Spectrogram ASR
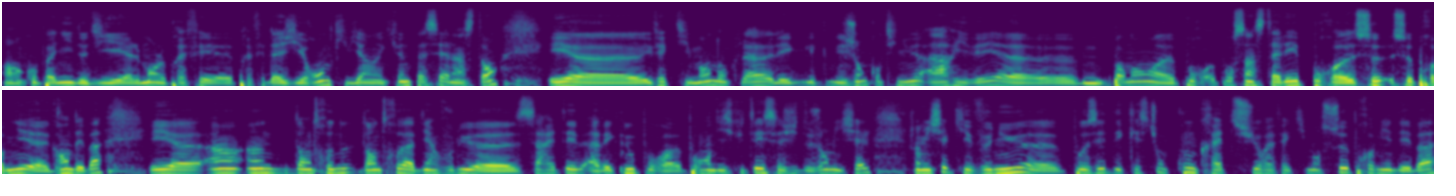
en compagnie de Didier Allemand, le préfet, euh, préfet de la Gironde, qui vient, qui vient de passer à l'instant. Et effectivement, donc là, les, gens continuent à arriver pendant, pour, pour s'installer pour ce, premier grand débat. Et un, un d'entre, eux a bien voulu s'arrêter avec nous pour, pour en discuter. Il s'agit de Jean-Michel. Jean-Michel qui est venu poser des questions concrètes sur effectivement ce premier débat,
